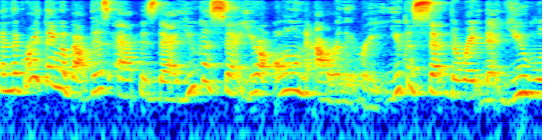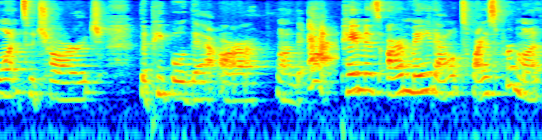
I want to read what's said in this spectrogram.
And the great thing about this app is that you can set your own hourly rate. You can set the rate that you want to charge the people that are on the app. Payments are made out twice per month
